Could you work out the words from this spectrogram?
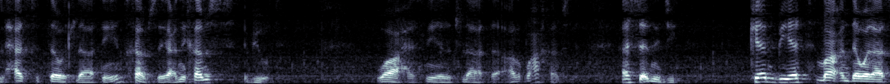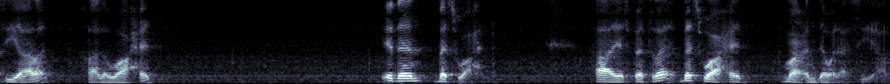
لحد ستة وثلاثين خمسة يعني خمس بيوت. واحد اثنين ثلاثة أربعة خمسة. هسه نجي. كم بيت ما عنده ولا سيارة؟ هذا واحد. إذا بس واحد. هاي الفترة بس واحد ما عنده ولا سيارة.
